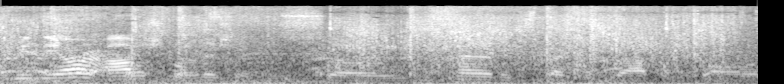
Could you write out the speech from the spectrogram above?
I mean, they are optional missions, so you kind of expect a drop in quality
